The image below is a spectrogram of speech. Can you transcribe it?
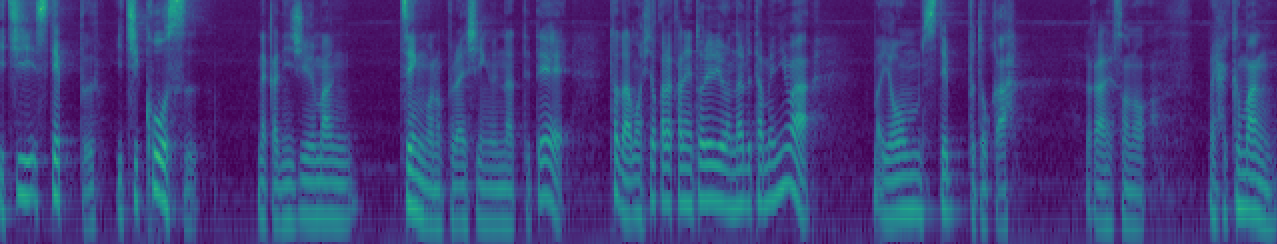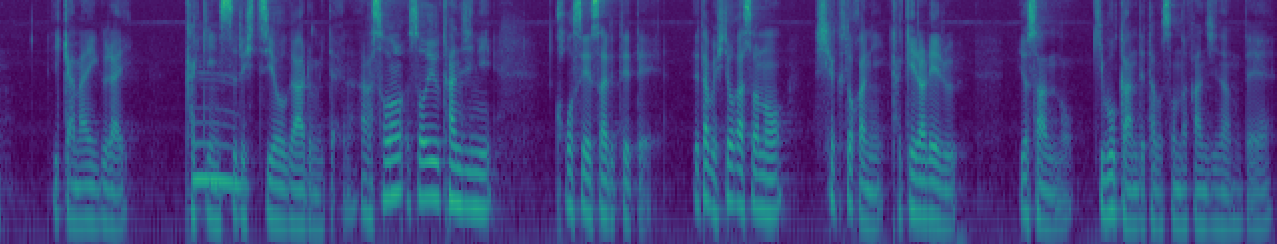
1ステップ1コースなんか20万前後のプライシングになっててただもう人から金取れるようになるためには、まあ、4ステップとかだからそのまあ100万いかないぐらい課金する必要があるみたいな,、なんかそうそういう感じに構成されてて。で多分人がその資格とかにかけられる予算の規模感で多分そんな感じなので。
